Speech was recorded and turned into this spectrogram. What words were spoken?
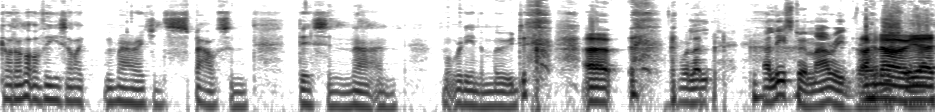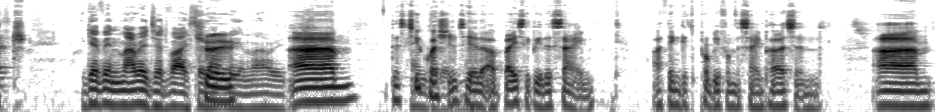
God, a lot of these are like marriage and spouse and this and that, and I'm not really in the mood. uh, Well, at, least we're married. Bro. I know, yeah. Giving marriage advice True. being married. Um, there's two of questions here that are basically the same. I think it's probably from the same person, um,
